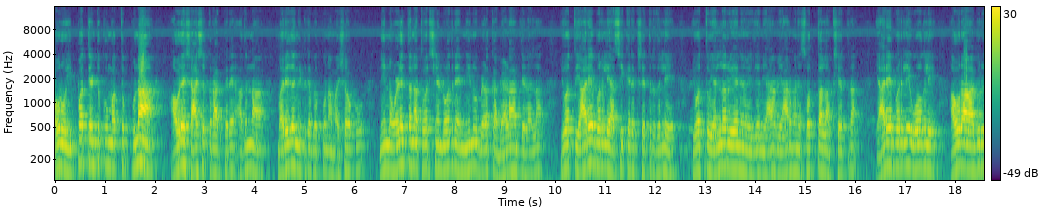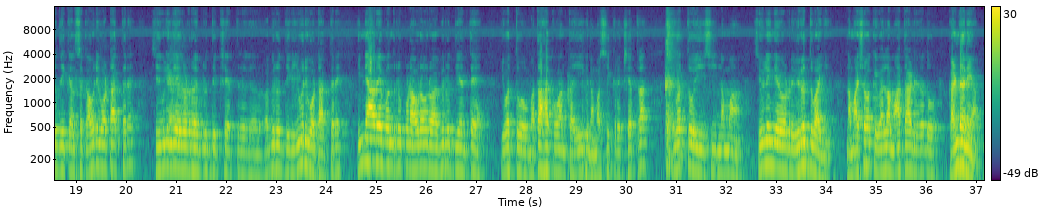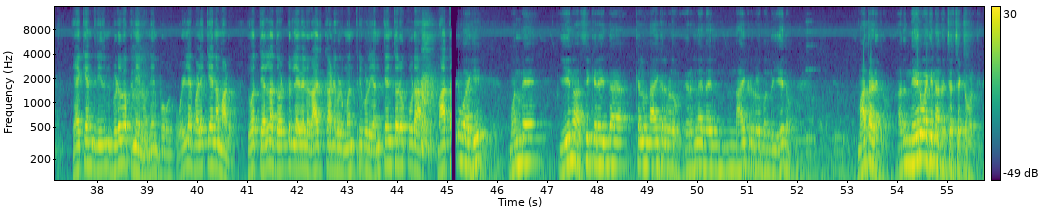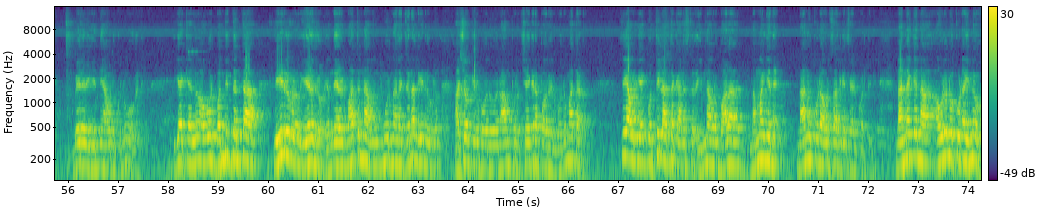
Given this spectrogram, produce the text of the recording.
ಅವರು ಇಪ್ಪತ್ತೆಂಟಕ್ಕೂ ಮತ್ತು ಪುನಃ ಅವರೇ ಶಾಸಕರಾಗ್ತಾರೆ. ಅದನ್ನು ಮರೆದಂಗೆ ಇಟ್ಕೋಬೇಕು ನಮ್ಮ ಅಶೋಕು. ನಿನ್ನ ಒಳ್ಳೆತನ ತೋರಿಸ್ಕೊಂಡು ಹೋದರೆ ನೀನು ಬೆಳಕ ಬೇಡ ಅಂತ ಹೇಳಲ್ಲ ಇವತ್ತು ಯಾರೇ ಬರಲಿ ಅರಸೀಕೆರೆ ಕ್ಷೇತ್ರದಲ್ಲಿ, ಇವತ್ತು ಎಲ್ಲರೂ ಏನು ಇದೇನು ಯಾರು, ಯಾರ ಮನೆ ಸೊತ್ತಲ್ಲ ಕ್ಷೇತ್ರ? ಯಾರೇ ಬರಲಿ, ಹೋಗಲಿ, ಅವರ ಅಭಿವೃದ್ಧಿ ಕೆಲಸಕ್ಕೆ ಅವ್ರಿಗೆ ಓಟ್ ಹಾಕ್ತಾರೆ ಶಿವಲಿಂಗೇಗೌಡರ ಅಭಿವೃದ್ಧಿ ಕ್ಷೇತ್ರ, ಅಭಿವೃದ್ಧಿಗೆ ಇವ್ರಿಗೆ ಓಟ್ ಹಾಕ್ತಾರೆ ಇನ್ಯಾರೇ ಬಂದರೂ ಕೂಡ ಅವರವರ ಅಭಿವೃದ್ಧಿಯಂತೆ ಇವತ್ತು ಮತ ಹಾಕುವಂಥ ಈಗ ನಮ್ಮ ಅರಸೀಕೆರೆ ಕ್ಷೇತ್ರ. ಇವತ್ತು ಈ ಶಿ ನಮ್ಮ ಶಿವಲಿಂಗೇಗೌಡರ ವಿರುದ್ಧವಾಗಿ ನಮ್ಮ ಅಶೋಕ್ ಇವೆಲ್ಲ ಮಾತಾಡಿರೋದು ಖಂಡನೀಯ. ಯಾಕೆಂದ್ರೆ ಇದನ್ನು ಬಿಡಬೇಕು ನೀನು. ನೀನು ಒಳ್ಳೆ ಬಳಕೆಯನ್ನು ಮಾಡು. ಇವತ್ತೆಲ್ಲ ದೊಡ್ಡ ಲೆವೆಲ್ ರಾಜಕಾರಣಿಗಳು, ಮಂತ್ರಿಗಳು ಎಂತೆಂಥರೂ ಕೂಡ ಮಾತಾಡುವಾಗಿ ಮೊನ್ನೆ ಏನು ಅರಸೀಕೆರೆಯಿಂದ ಕೆಲವು ನಾಯಕರುಗಳು, ಎರಡನೇ ಲೈನ್ ನಾಯಕರುಗಳು ಬಂದು ಏನು ಮಾತಾಡಿದರು. ಅದನ್ನು ನೇರವಾಗಿ ನಾನು ಚರ್ಚೆಗೆ ತಗೊಳ್ತೀನಿ. ಬೇರೆ ಇನ್ಯಾವುದಕ್ಕೂ ಹೋಗೋದಿಲ್ಲ ಈಗ ಕೆಲವು ಅವ್ರು ಬಂದಿದ್ದಂಥ ಲೀಡ್ರುಗಳು ಹೇಳಿದ್ರು. ಒಂದೆರಡು ಮಾತನ್ನು ಒಂದು ಮೂರು ನಾಲ್ಕು ಜನ ಲೀಡ್ರುಗಳು ಅಶೋಕ್ ಇರ್ಬೋದು, ರಾಮ್ಪುರ್ ಶೇಖರಪ್ಪ ಅವರು ಇರ್ಬೋದು ಮಾತಾಡೋದು. ಸಿ ಅವ್ರಿಗೆ ಗೊತ್ತಿಲ್ಲ ಅಂತ ಕಾಣಿಸ್ತದೆ. ಇನ್ನು ಅವರು ಭಾಳ ನಮ್ಮಂಗೆನೆ. ನಾನು ಕೂಡ ಅವ್ರ ಸಾಲಿಗೆ ಸೇಳ್ಕೊಡ್ತೀನಿ ನನ್ನಂಗೆ ನಾ ಅವರೂ ಕೂಡ ಇನ್ನೂ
